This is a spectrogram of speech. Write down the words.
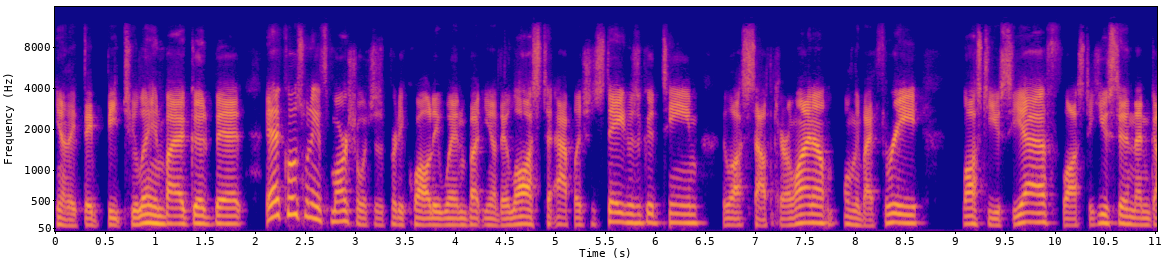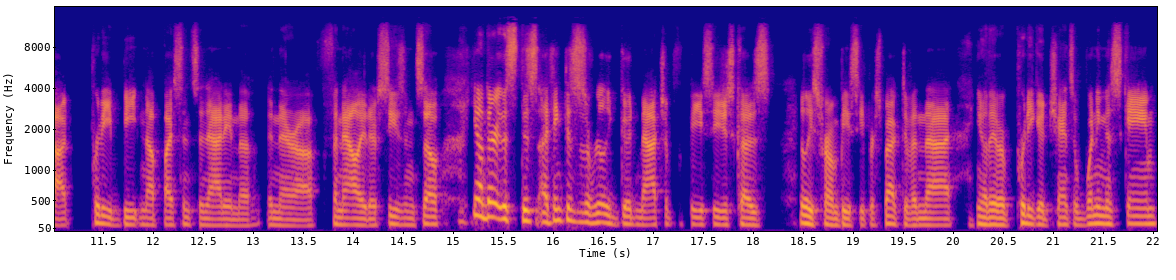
you know, they, they beat Tulane by a good bit. They had a close one against Marshall, which is a pretty quality win, but, you know, they lost to Appalachian State, who's a good team. They lost South Carolina only by three, lost to UCF, lost to Houston, then got pretty beaten up by Cincinnati in the in their uh, finale their season. So, you know, there this this I think this is a really good matchup for BC just because at least from BC perspective, in that you know they have a pretty good chance of winning this game.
